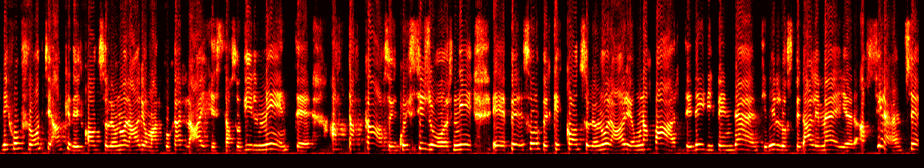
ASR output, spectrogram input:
nei confronti anche del console onorario Marco Carrai che è stato vilmente attaccato in questi giorni eh, per, solo perché console onorario è una parte dei dipendenti dell'ospedale Meyer a Firenze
